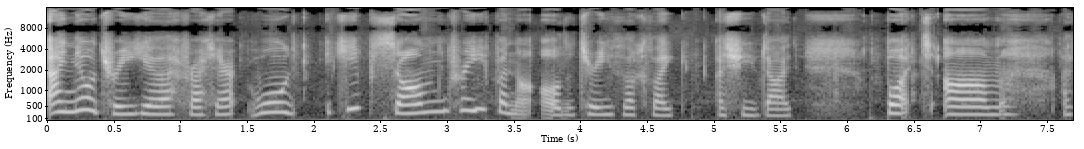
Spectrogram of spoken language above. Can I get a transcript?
I know a tree give us fresh air. Well, keep some trees, but not all the trees. Looks like a sheep died. But um, I'm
